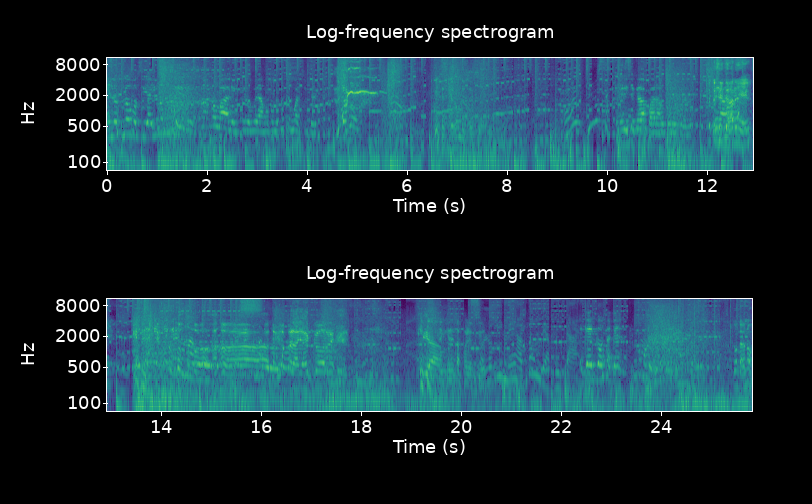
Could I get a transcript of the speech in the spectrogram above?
En los globos, si hay uno de ustedes, no, no vale que lo veamos porque puse guante sin querer. ¿Viste que dónde se fue? Él se queda parado, pero pero- ¿Qué te hiciste, Daniel? Que- que es un nuevo- Brian corre. Se queda desaparecido. Solo dime a dónde apuntar. Es que hay cosas que. ¿Cómo que que Contra, no.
